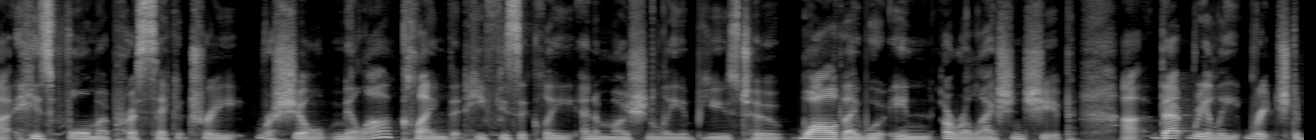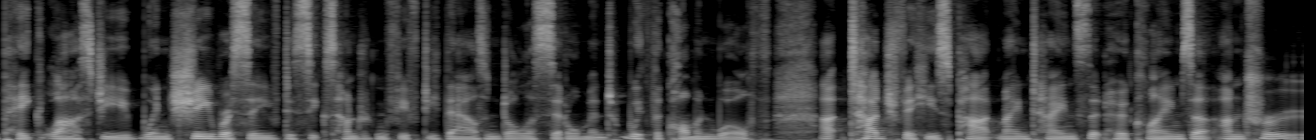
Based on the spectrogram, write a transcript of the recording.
uh, his former press secretary, Rochelle Miller, claimed that he physically and emotionally abused her while they were in a relationship. Uh, that really reached a peak last year when she received a $650,000 settlement with the Commonwealth. Uh, Tudge, for his part, maintains that her claims are untrue.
